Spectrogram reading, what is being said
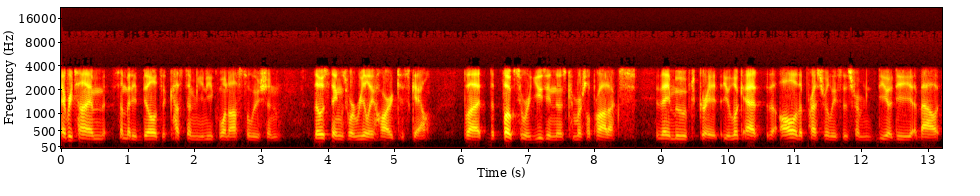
Every time somebody builds a custom, unique one off solution, those things were really hard to scale. But the folks who were using those commercial products, they moved great. You look at the, all of the press releases from DoD about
